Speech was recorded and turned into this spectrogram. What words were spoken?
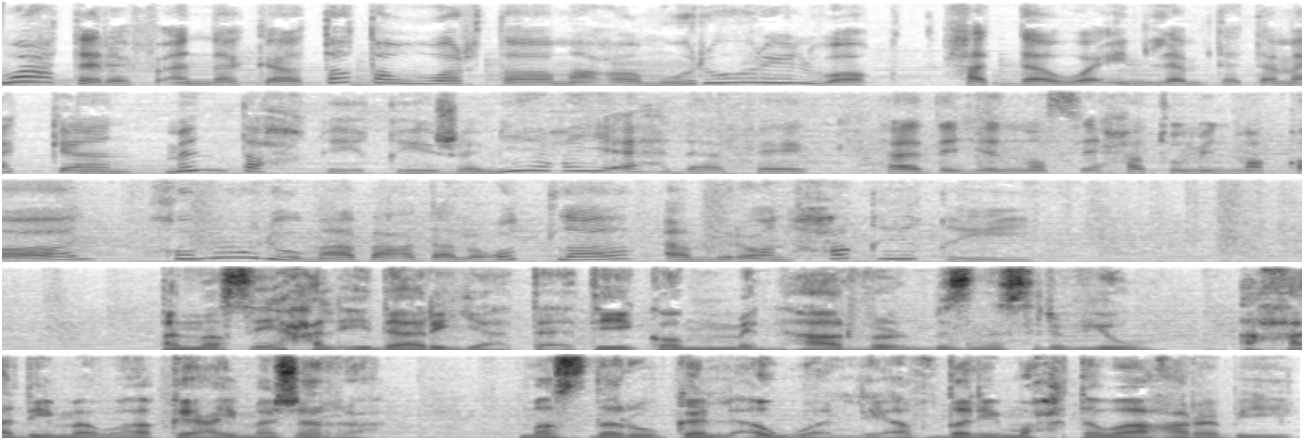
واعترف أنك تطورت مع مرور الوقت حتى وإن لم تتمكن من تحقيق جميع أهدافك. هذه النصيحة من مقال خمول ما بعد العطلة أمر حقيقي. النصيحة الإدارية تأتيكم من هارفارد بزنس ريفيو أحد مواقع مجرة مصدرك الأول لأفضل محتوى عربي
